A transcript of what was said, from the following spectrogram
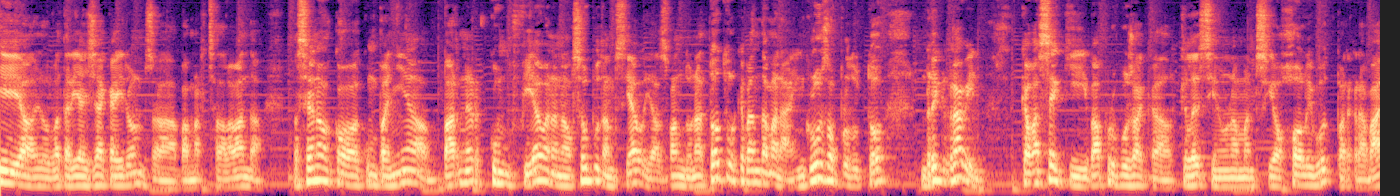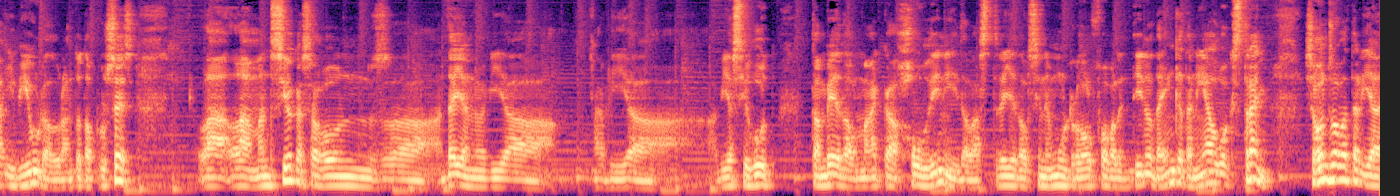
i el bateria Jack Irons eh, va marxar de la banda. La seva nova companyia, Warner, confiaven en el seu potencial i els van donar tot el que van demanar, inclús el productor Rick Rabin, que va ser qui va proposar que alquilessin una mansió a Hollywood per gravar i viure durant tot el procés. La, la mansió que, segons eh, deien, havia, havia, havia sigut també del mag Houdini, de l'estrella del cinema Rodolfo Valentino, deien que tenia alguna estrany. Segons la bateria,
